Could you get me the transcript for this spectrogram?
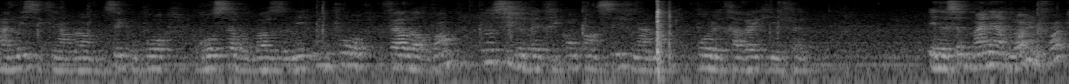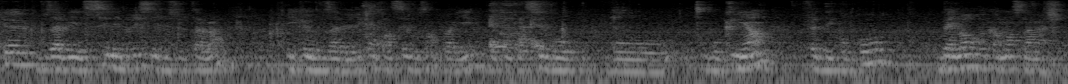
amener ses clients-là en boutique ou pour grossir votre base de données ou pour faire leur vente, aussi devrait être récompensé finalement pour le travail qui est fait. Et de cette manière-là, une fois que vous avez célébré ces résultats-là et que vous avez récompensé vos employés, récompensé vos, vos, clients, faites des concours, ben là, on recommence la machine.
